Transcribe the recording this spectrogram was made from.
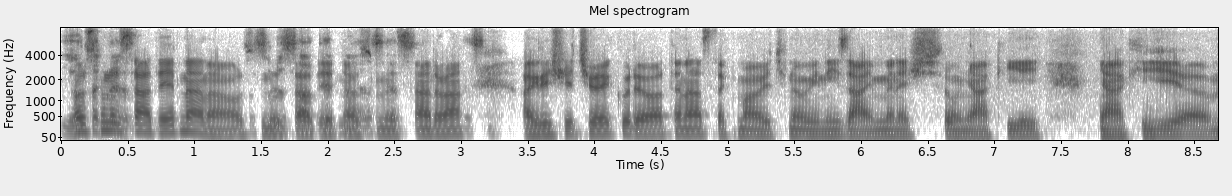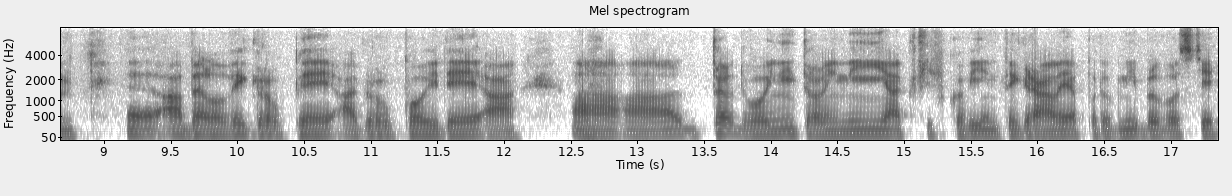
Jo, 81, no, 81, 82. A když je člověku 19, tak má většinou jiný zájmy, než jsou nějaký, nějaký um, Abelovy grupy a grupoidy a, a, a dvojný, trojný a křivkový integrály a podobné blbosti,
